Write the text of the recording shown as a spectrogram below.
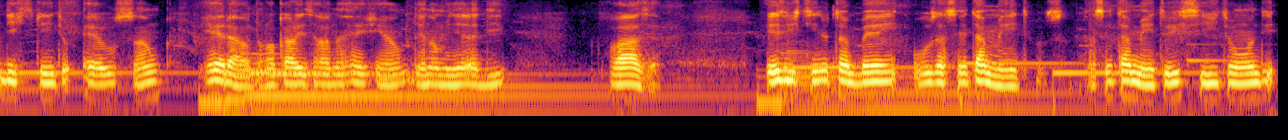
distrito é o São Geraldo, localizado na região denominada de Vaza, existindo também os assentamentos, assentamentos e sítios onde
